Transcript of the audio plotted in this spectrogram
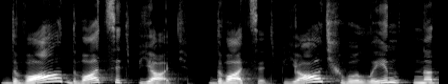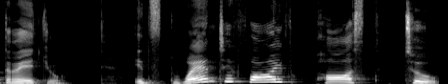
2 25. 25 хвилин на третю. It's 25 past two.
